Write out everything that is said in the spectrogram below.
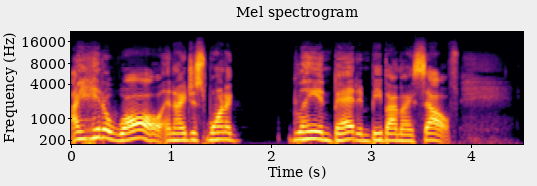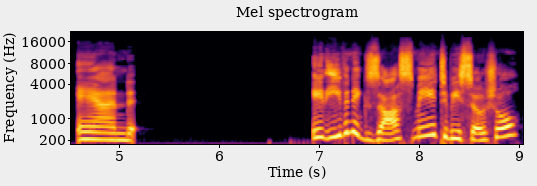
I hit a wall and I just want to lay in bed and be by myself. And it even exhausts me to be social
